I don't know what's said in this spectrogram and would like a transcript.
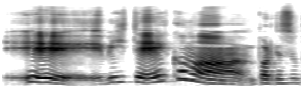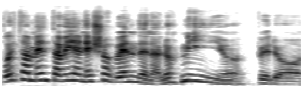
eh, viste, es como, porque supuestamente bien, ellos venden a los niños, pero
